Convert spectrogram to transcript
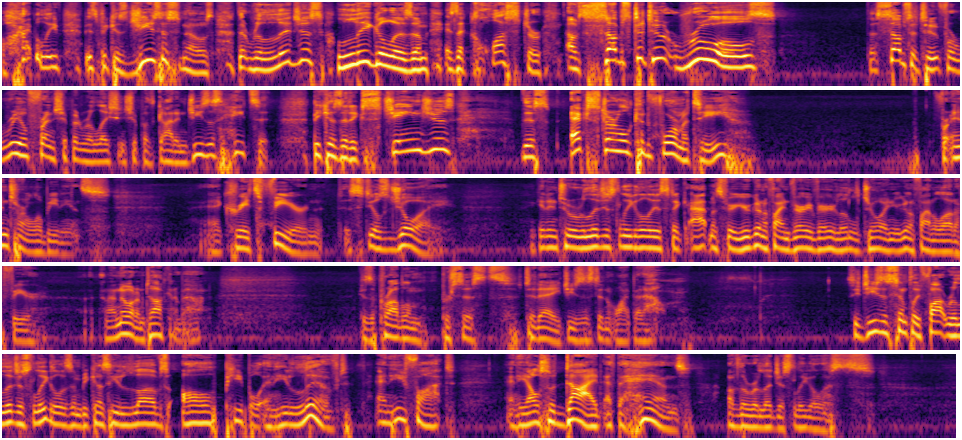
Well, I believe it's because Jesus knows that religious legalism is a cluster of substitute rules that substitute for real friendship and relationship with God. And Jesus hates it because it exchanges this external conformity for internal obedience. And it creates fear and it steals joy. You get into a religious legalistic atmosphere, you're going to find very, very little joy and you're going to find a lot of fear. And I know what I'm talking about because the problem persists today. Jesus didn't wipe it out. See, Jesus simply fought religious legalism because he loves all people, and he lived and he fought, and he also died at the hands of the religious legalists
